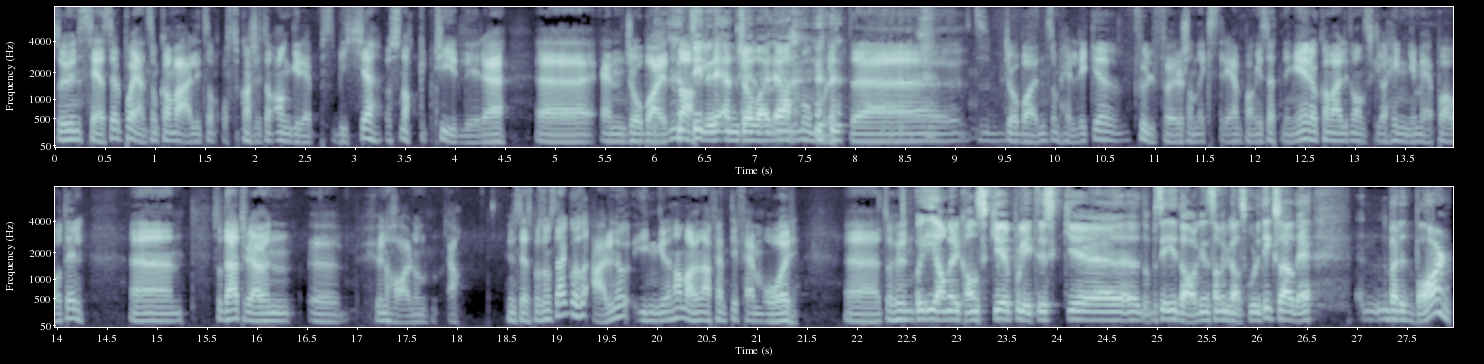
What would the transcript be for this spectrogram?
Så hun ser vel på en som kan være litt sånn, også kanskje litt sånn angrepsbikkje, og snakker tydeligere eh, enn Joe Biden. da. Tydeligere enn Joe Biden, ja. En mumlete eh, Joe Biden som heller ikke fullfører sånn ekstremt mange setninger, og kan være litt vanskelig å henge med på av og til. Eh, så der tror jeg hun, uh, hun har noen ja, hun ses på som sterk. Og så er hun jo yngre enn han, da. Hun er 55 år. Eh, hun... Og i amerikansk politisk eh, I dagens amerikanske politikk så er jo det bare et barn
